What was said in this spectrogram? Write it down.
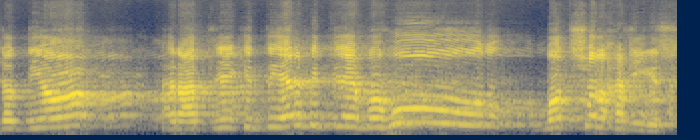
যদিও, রাত্রি কিন্তু এর ভিতরে বহু বৎসর কাটি গেছে।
